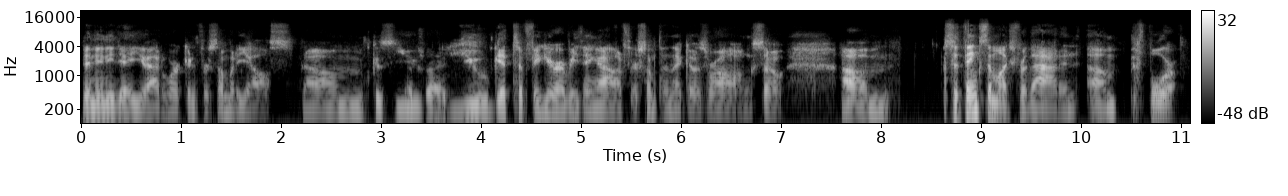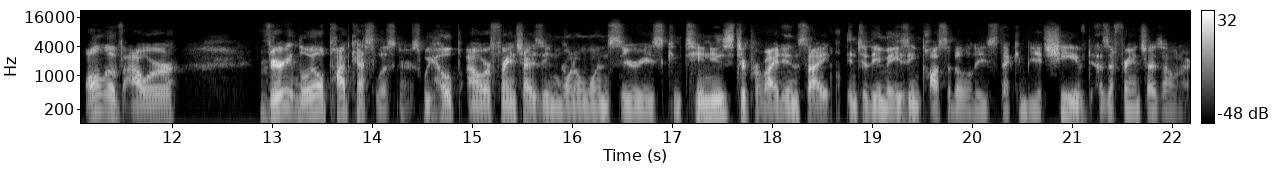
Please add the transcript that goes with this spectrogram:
than any day you had working for somebody else, because um, you right. you get to figure everything out if there's something that goes wrong. So, um, so thanks so much for that, and um, for all of our very loyal podcast listeners. We hope our Franchising 101 series continues to provide insight into the amazing possibilities that can be achieved as a franchise owner.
